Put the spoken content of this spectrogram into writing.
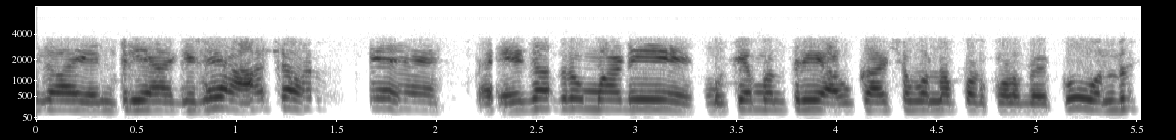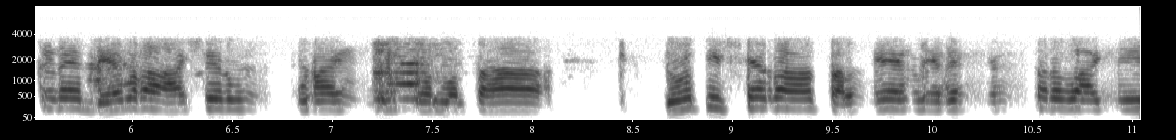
ಈಗ ಎಂಟ್ರಿ ಆಗಿದೆ. ಆ ಕಾರಣಕ್ಕೆ ಹೇಗಾದ್ರೂ ಮಾಡಿ ಮುಖ್ಯಮಂತ್ರಿ ಅವಕಾಶವನ್ನ ಪಡ್ಕೊಳ್ಬೇಕು. ಒಂದು ಕಡೆ ದೇವರ ಆಶೀರ್ವಾದ ಕೂಡ ಇರಬೇಕು ಅನ್ನುವಂತಹ ಜ್ಯೋತಿಷ್ಯರ ಸಲಹೆ ಮೇಲೆ ನಿರಂತರವಾಗಿ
